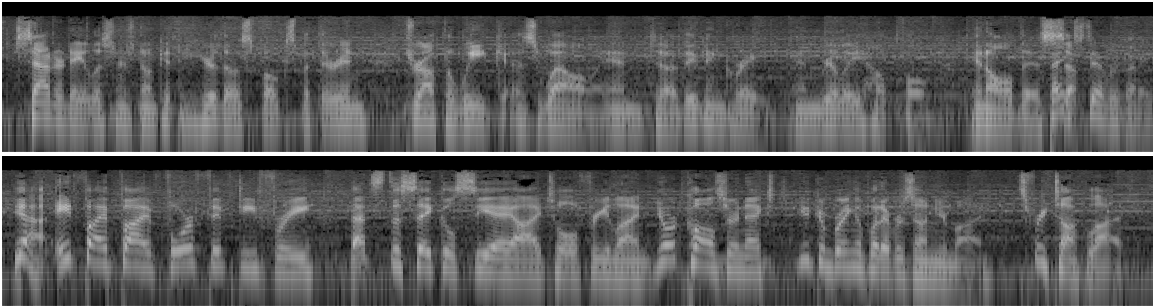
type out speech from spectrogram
Saturday listeners don't get to hear those folks, but they're in throughout the week as well, and uh, they've been great and really helpful in all this. Thanks So- to everybody. yeah, 855 450 free. That's the SACL CAI toll free line. Your calls are next. You can bring up whatever's on your mind. It's Free Talk Live.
